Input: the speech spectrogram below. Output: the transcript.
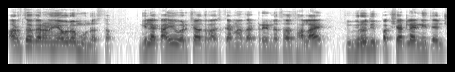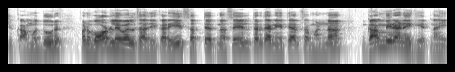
अर्थकारण हे अवलंबून असतं. गेल्या काही वर्षात राजकारणाचा ट्रेंड असा झाला आहे की विरोधी पक्षातल्या नेत्यांची कामं दूर पण वॉर्ड लेवलचा अधिकारीही सत्तेत नसेल तर त्या नेत्यांचं म्हणणं गांभीर्याने घेत नाही.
